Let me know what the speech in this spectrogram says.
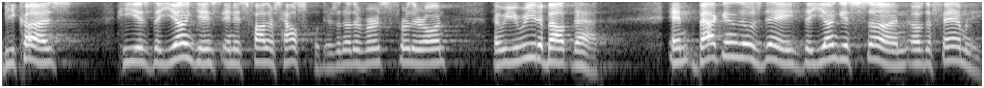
because he is the youngest in his father's household. There's another verse further on that we read about that. And back in those days, the youngest son of the family,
